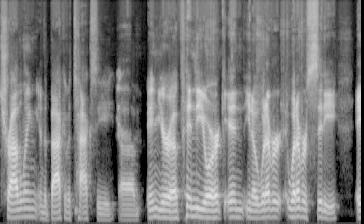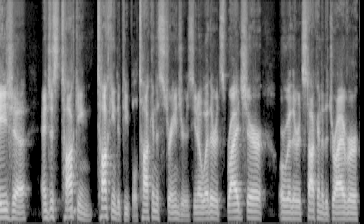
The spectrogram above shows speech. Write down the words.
traveling in the back of a taxi um, in Europe, in New York, in you know whatever whatever city, Asia, and just talking talking to people, talking to strangers. You know whether it's rideshare or whether it's talking to the driver.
